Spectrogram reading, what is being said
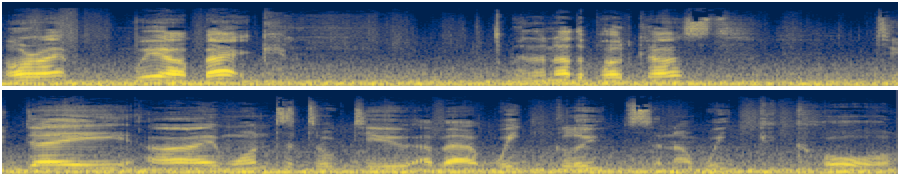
All right, we are back with another podcast. Today, I want to talk to you about weak glutes and a weak core.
